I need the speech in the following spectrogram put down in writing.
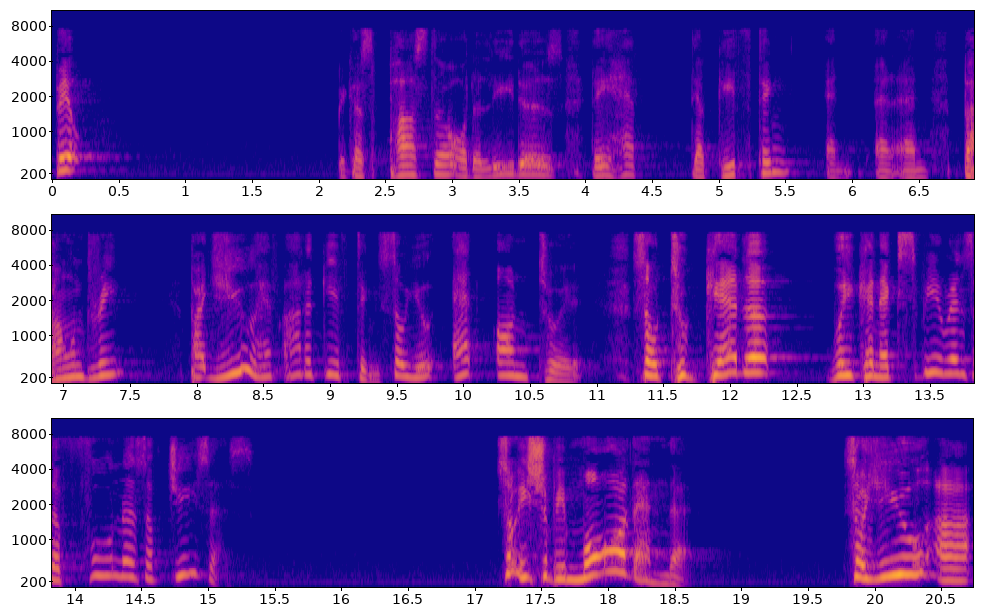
built. Because pastor or the leaders, they have their gifting and, and, and boundary, but you have other giftings, so you add on to it. So together we can experience the fullness of Jesus. So it should be more than that. So you are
